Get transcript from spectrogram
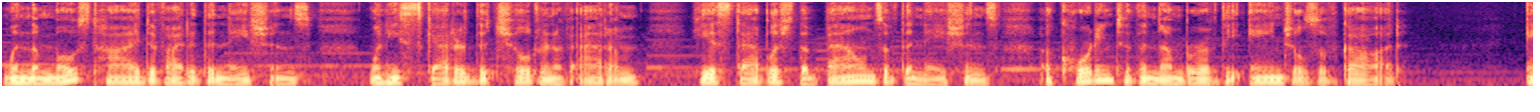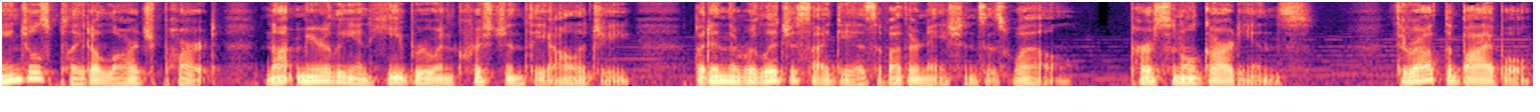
When the Most High divided the nations, when he scattered the children of Adam, he established the bounds of the nations according to the number of the angels of God. Angels played a large part, not merely in Hebrew and Christian theology, but in the religious ideas of other nations as well. Personal guardians. Throughout the Bible,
